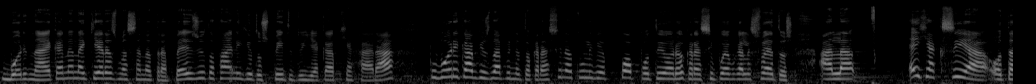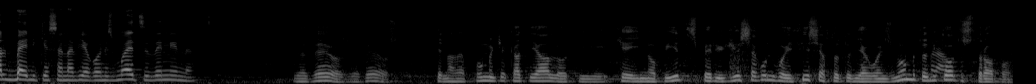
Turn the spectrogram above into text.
που μπορεί να έκανε ένα κέρασμα σε ένα τραπέζι, όταν θα άνοιγε το σπίτι του για κάποια χαρά, που μπορεί κάποιος να πίνει το κρασί να του έλεγε Πω, πω, τι ωραίο κρασί που έβγαλες φέτος. Αλλά έχει αξία όταν μπαίνει και σε ένα διαγωνισμό, έτσι δεν είναι; Βεβαίως, βεβαίως. Και να πούμε και κάτι άλλο, ότι και οι νοποιοί της περιοχής έχουν βοηθήσει αυτό το διαγωνισμό με τον δικό τους τρόπο.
